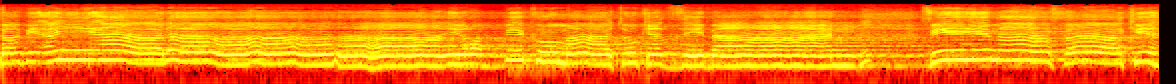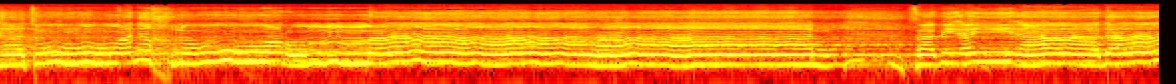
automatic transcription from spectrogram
فبأي آلاء ربكما تكذبان فيهما فاكهة ونخل ورمان فبأي آلاء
